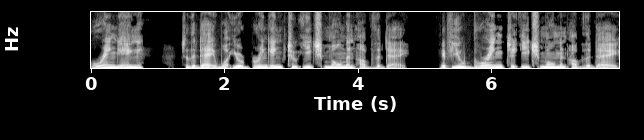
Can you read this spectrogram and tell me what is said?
bringing to the day, what you're bringing to each moment of the day. If you bring to each moment of the day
